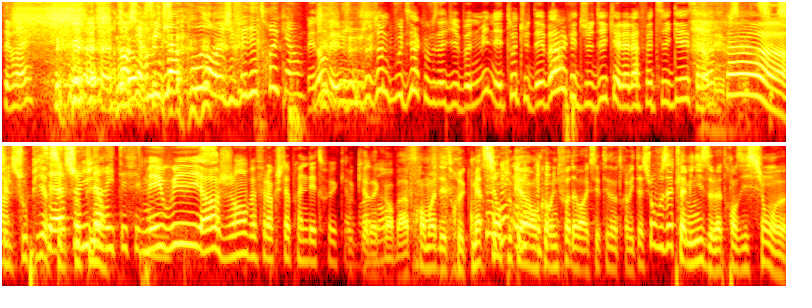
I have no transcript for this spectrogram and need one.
C'est vrai Attends, j'ai remis de la poudre, j'ai fait des trucs. Hein. Mais non, mais je, je viens de vous dire que vous aviez bonne mine et toi tu débarques et tu dis qu'elle a la fatiguée, ça va mais pas. c'est le soupir, C'est la le soupir. solidarité Mais féminine. oui, oh Jean, va falloir que je t'apprenne des trucs. hein, Ok, d'accord. Bah, apprends-moi des trucs. Merci en tout cas, encore une fois, d'avoir accepté notre invitation. Vous êtes la ministre de la Transition euh,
